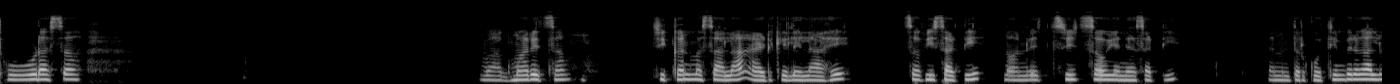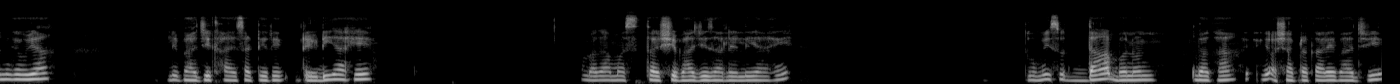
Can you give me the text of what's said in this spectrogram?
थोडासा वाघमारेचा चिकन मसाला ॲड केलेला आहे. चवीसाठी नॉनव्हेजची चव येण्यासाठी. त्यानंतर कोथिंबीर घालून घेऊया. आपली भाजी खायसाठी रे रेडी आहे. बघा मस्त अशी भाजी झालेली आहे. तुम्हीसुद्धा बनवून बघा अशा प्रकारे भाजी.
